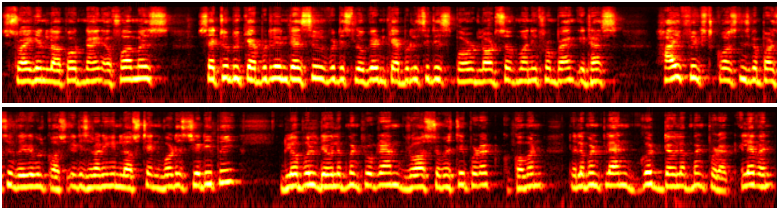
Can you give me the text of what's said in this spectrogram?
strike and lockout. 9. A firm is said to be capital intensive if it is located in capital cities, borrowed lots of money from bank. It has high fixed cost in comparison to variable cost. It is running in loss 10. What is GDP? Global Development Program, Gross Domestic Product, Common Development Plan, Good Development Product. 11.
